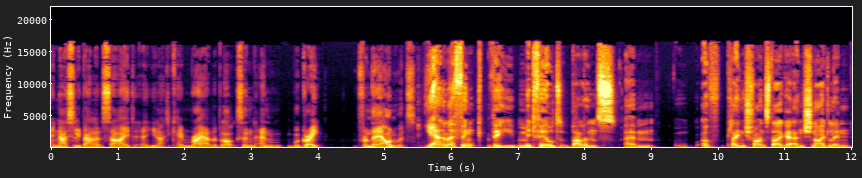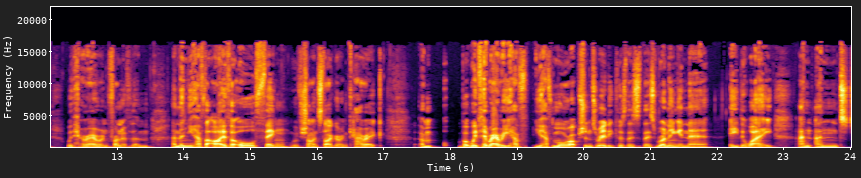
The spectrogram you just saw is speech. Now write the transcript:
a nicely balanced side. Uh, United came right out of the blocks and, and were great from there onwards. Yeah, and I think the midfield balance um, of playing Schweinsteiger and Schneiderlin with Herrera in front of them, and then you have the either or thing with Schweinsteiger and Carrick. Um, but with Herrera, you have you have more options really because there's there's running in there either way, and and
